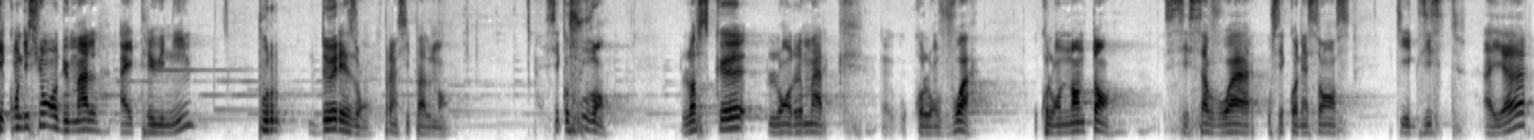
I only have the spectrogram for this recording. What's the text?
Ces conditions ont du mal à être réunies pour deux raisons principalement. C'est que souvent, lorsque l'on remarque, euh, ou que l'on voit, ou que l'on entend ces savoirs ou ces connaissances qui existent ailleurs,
